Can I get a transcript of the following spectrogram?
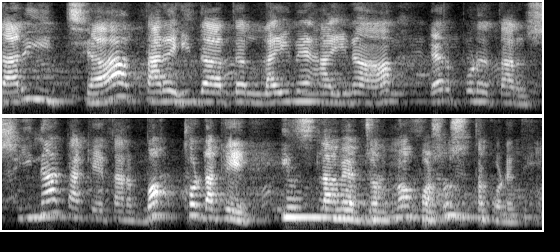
যারই ইচ্ছা, তারে লাইনে আইনা, এরপরে তার সিনাটাকে, তার বক্ষটাকে ইসলামের জন্য প্রশস্ত করে দিই।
